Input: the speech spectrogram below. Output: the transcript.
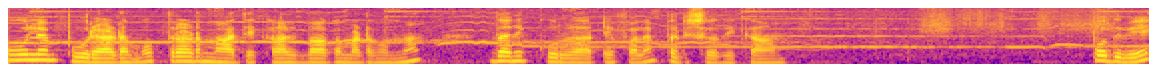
മൂലം പൂരാടം ഉത്രാടം ആദ്യകാൽ ഭാഗം അടങ്ങുന്ന ധനിക്കൂറുകാരുടെ ഫലം പരിശോധിക്കാം. പൊതുവെ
